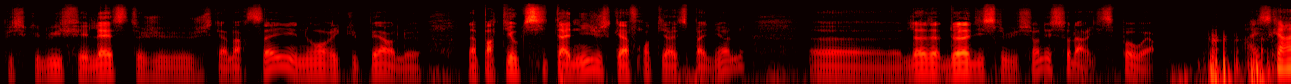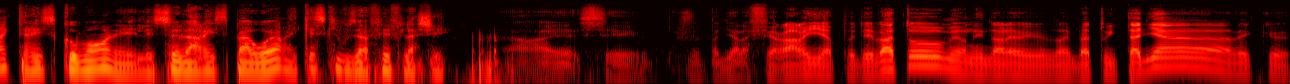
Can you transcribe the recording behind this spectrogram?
puisque lui fait l'est jusqu'à Marseille, et nous on récupère la partie Occitanie jusqu'à la frontière espagnole de la distribution des Solaris Power. Ils se caractérisent comment les, Solaris Power et qu'est-ce qui vous a fait flasher? Je ne veux pas dire la Ferrari un peu des bateaux, mais on est dans, les bateaux italiens avec euh,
